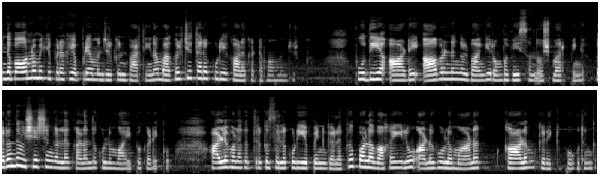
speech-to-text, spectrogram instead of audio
இந்த பௌர்ணமிக்கு பிறகு எப்படி அமைஞ்சிருக்குன்னு பார்த்தீங்கன்னா மகிழ்ச்சி தரக்கூடிய காலகட்டமாக அமைஞ்சிருக்கு. புதிய ஆடை ஆபரணங்கள் வாங்கி ரொம்பவே சந்தோஷமாக இருப்பீங்க. விருந்து விசேஷங்களில் கலந்து கொள்ளும் வாய்ப்பு கிடைக்கும். அலுவலகத்திற்கு செல்லக்கூடிய பெண்களுக்கு பல வகையிலும் அனுகூலமான காலம் கிடைக்க போகுதுங்க.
